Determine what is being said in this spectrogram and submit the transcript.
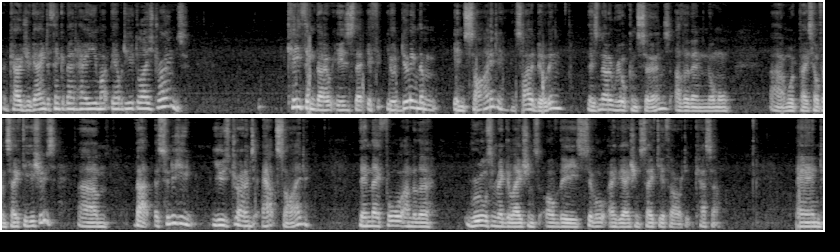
I encourage you again to think about how you might be able to utilize drones. Key thing though is that if you're doing them inside, inside a building, there's no real concerns other than normal um, workplace health and safety issues. Um, but as soon as you use drones outside, then they fall under the rules and regulations of the Civil Aviation Safety Authority, CASA. And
